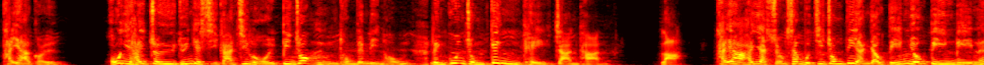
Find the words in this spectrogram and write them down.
睇下佢可以喺最短嘅時間之內變咗唔同嘅面孔，令觀眾驚奇讚嘆。嗱，睇下喺日常生活之中啲人又點樣變面呢？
